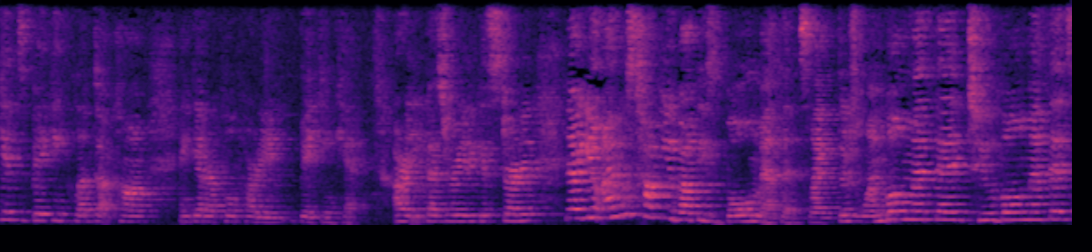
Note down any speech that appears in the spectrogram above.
kidsbakingclub.com and get our pool party baking kit. All right, you guys ready to get started? Now, you know, I was talking about these bowl methods. Like there's one bowl method, two bowl methods.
